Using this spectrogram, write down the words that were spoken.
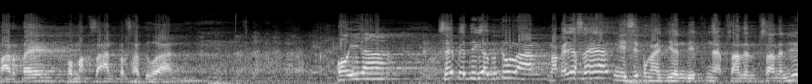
Partai Pemaksaan Persatuan oh iya saya P3 betulan makanya saya ngisi pengajian di pesantren-pesantren ini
